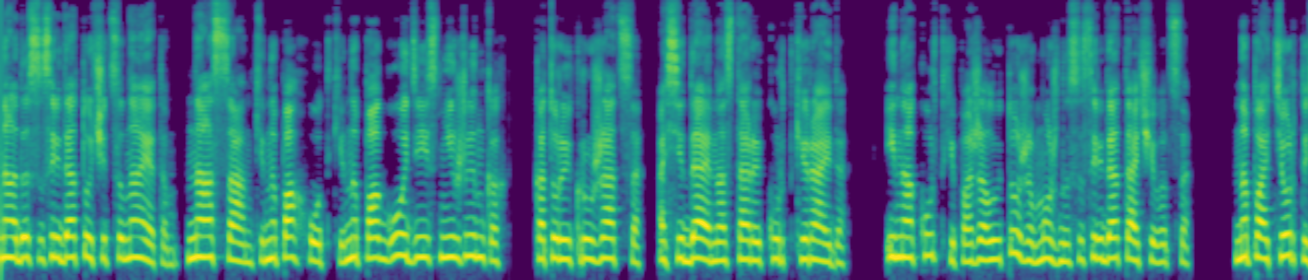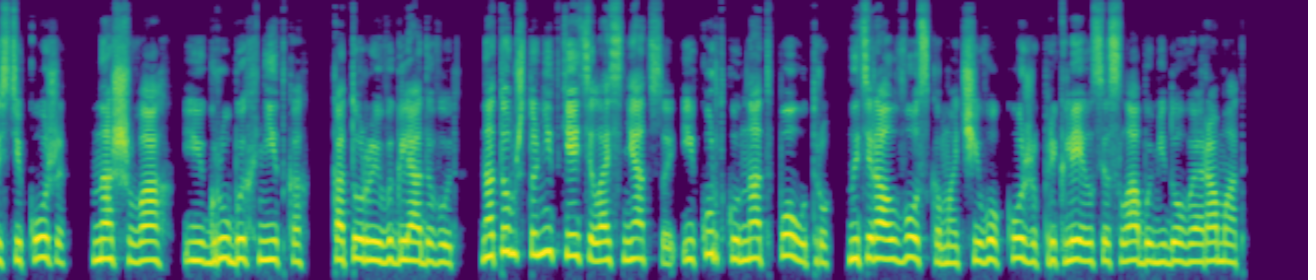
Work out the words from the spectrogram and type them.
Надо сосредоточиться на этом, на осанке, на походке, на погоде и снежинках, которые кружатся, оседая на старой куртке Райда. И на куртке, пожалуй, тоже можно сосредотачиваться. На потертости кожи, на швах и грубых нитках, которые выглядывают, на том, что нитки эти лоснятся, и куртку над поутру натирал воском, от чего коже приклеился слабый медовый аромат.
